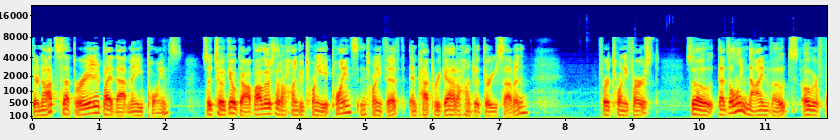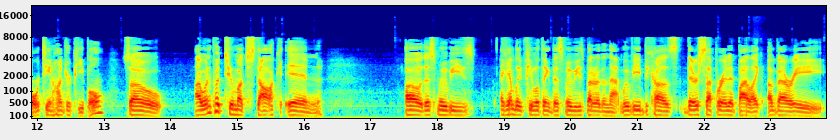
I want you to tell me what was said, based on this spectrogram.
they're not separated by that many points. So Tokyo Godfathers had 128 points in 25th, and Paprika had 137 for 21st. So that's only nine votes over 1,400 people. So I wouldn't put too much stock in, oh, this movie's I can't believe people think this movie is better than that movie because they're separated by like a very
